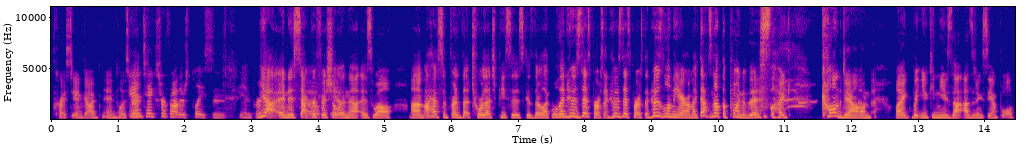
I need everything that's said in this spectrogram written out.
Christ and God and Holy Spirit. And takes her father's place in in prison. yeah, and is So, sacrificial yeah. in that as well. Um, I have some friends that tore that to pieces because they're like, "Well, then who's this person? Who's this person? Who's Lumiere?" I'm like, "That's not the point of this. Like, calm down." Like, but you can use that as an example.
